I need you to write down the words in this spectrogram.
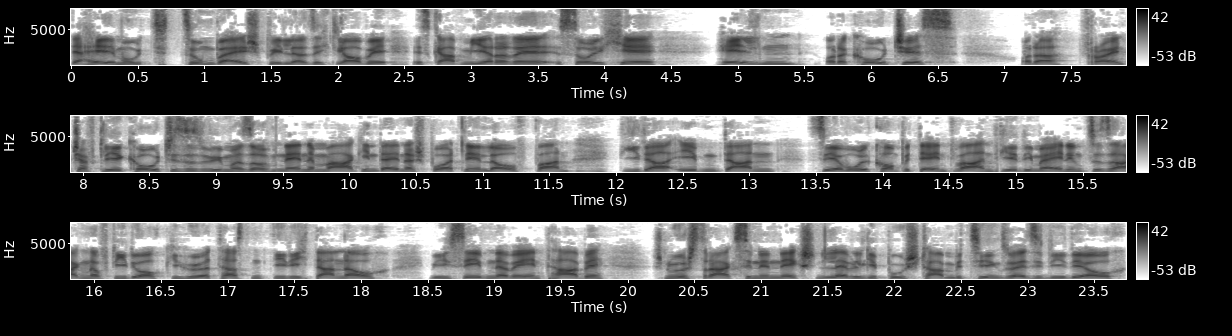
Der Helmut zum Beispiel. Also ich glaube, es gab mehrere solche Helden oder Coaches oder freundschaftliche Coaches, also wie man es auch nennen mag, in deiner sportlichen Laufbahn, die da eben dann sehr wohl kompetent waren, dir die Meinung zu sagen, auf die du auch gehört hast und die dich dann auch, wie ich es eben erwähnt habe, schnurstracks in den nächsten Level gepusht haben, beziehungsweise die dir auch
